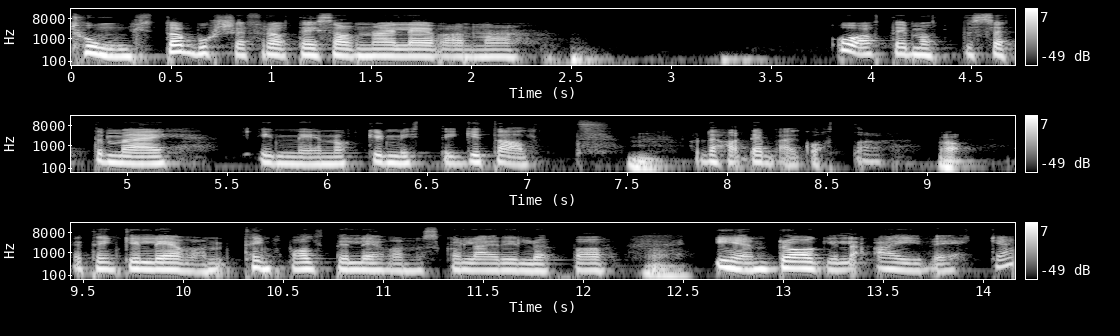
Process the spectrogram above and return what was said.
tungt, da, bortsett fra at jeg savna elevene. Og at jeg måtte sette meg inn i noe nytt digitalt. Og det hadde jeg bare godt av. Ja. Jeg tenker elevene, Tenk på alt elevene skal lære i løpet av én dag eller ei uke.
